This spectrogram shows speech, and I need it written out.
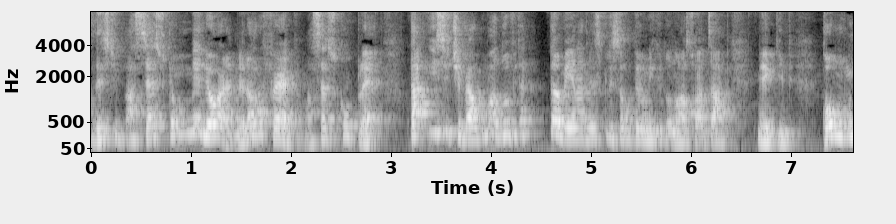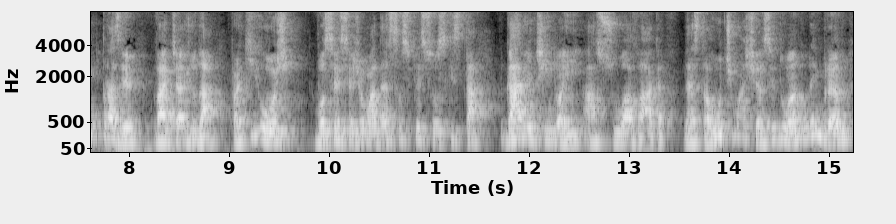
deste acesso que é o melhor, a melhor oferta, o acesso completo. Tá? E se tiver alguma dúvida, também na descrição tem o link do nosso WhatsApp. Minha equipe, com muito prazer, vai te ajudar para que hoje você seja uma dessas pessoas que está garantindo aí a sua vaga nesta última chance do ano. Lembrando,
